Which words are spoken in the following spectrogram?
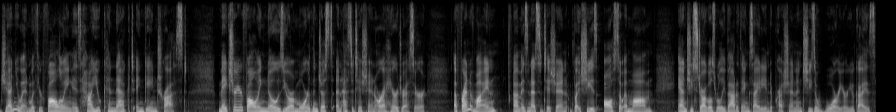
genuine with your following is how you connect and gain trust. Make sure your following knows you are more than just an esthetician or a hairdresser. A friend of mine um, is an esthetician, but she is also a mom and she struggles really bad with anxiety and depression. And she's a warrior, you guys.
